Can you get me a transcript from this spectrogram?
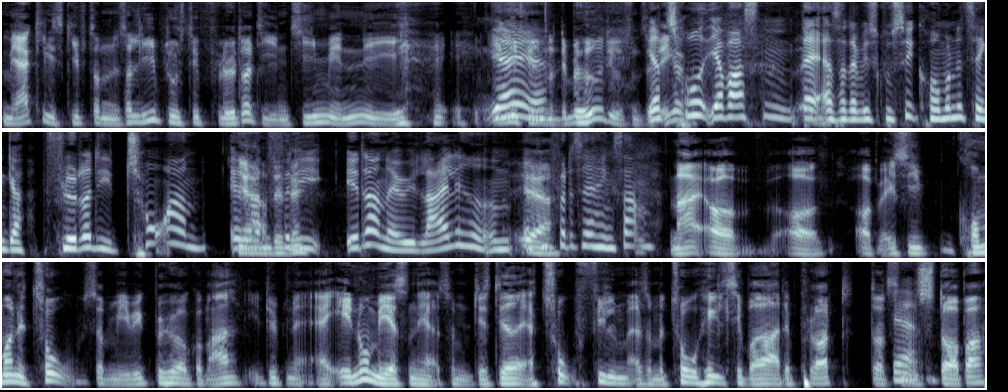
mærkelige skifter, men så lige pludselig flytter de en time inde i, inde Ja, i ja. filmen, og det behøvede de jo sådan set Jeg ikke. troede, jeg var sådan, da, altså, da vi skulle se krummerne, tænkte jeg, flytter de i toren? Eller Jamen, det fordi etteren er jo i lejligheden. Jeg Ja. kunne få det til at hænge sammen. Nej, og, og, og jeg vil sige, Krummerne 2, som vi ikke behøver at gå meget i dybden er endnu mere sådan her, som det stedet er to film, altså med to helt separate plot, der sådan Ja. ja. stopper.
